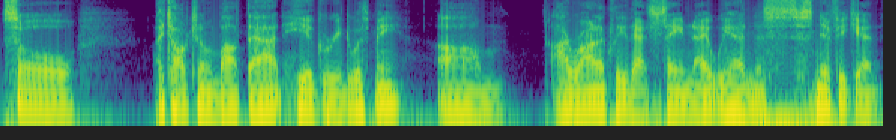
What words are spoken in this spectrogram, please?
So I talked to him about that. He agreed with me. Um, ironically, that same night we had a significant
